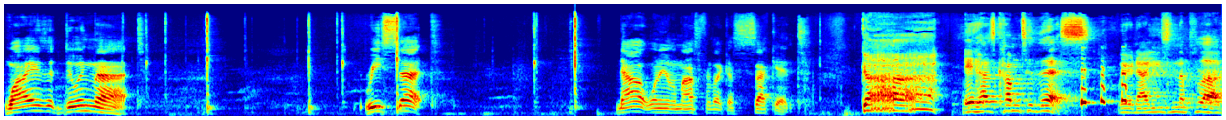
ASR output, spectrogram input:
Why is it doing that? Reset. Now it won't even last for like a second. Gah! It has come to this. we are now using the plug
